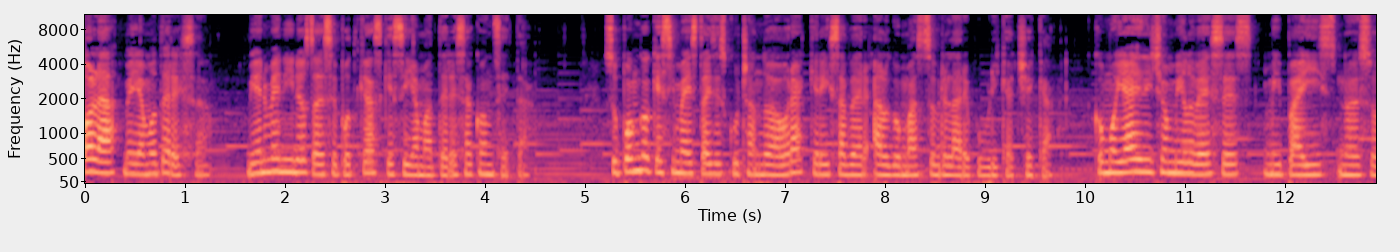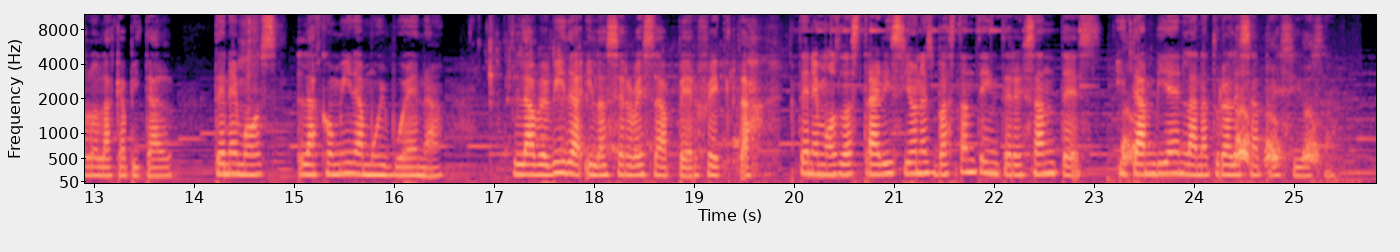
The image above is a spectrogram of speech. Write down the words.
Hola, me llamo Teresa. Bienvenidos a ese podcast que se llama Teresa con Z. Supongo que si me estáis escuchando ahora queréis saber algo más sobre la República Checa. Como ya he dicho mil veces, mi país no es solo la capital. Tenemos la comida muy buena, la bebida y la cerveza perfecta. Tenemos las tradiciones bastante interesantes y también la naturaleza preciosa.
